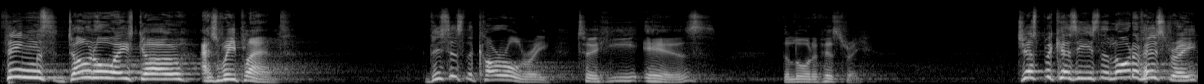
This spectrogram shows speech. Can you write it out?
Things don't always go as we planned. This is the corollary to He is the Lord of history. Just because He's the Lord of history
